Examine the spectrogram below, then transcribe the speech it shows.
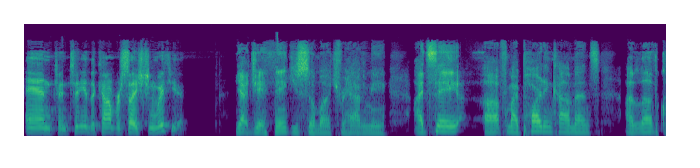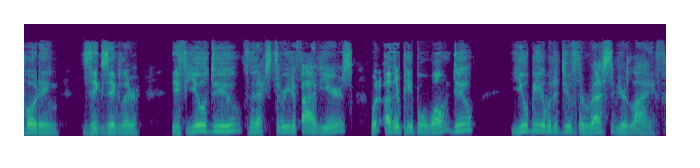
and continue the conversation with you. Yeah, Jay, thank you so much for having me. I'd say uh, for my parting comments, I love quoting Zig Ziglar. If you'll do for the next three to five years what other people won't do, you'll be able to do for the rest of your life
